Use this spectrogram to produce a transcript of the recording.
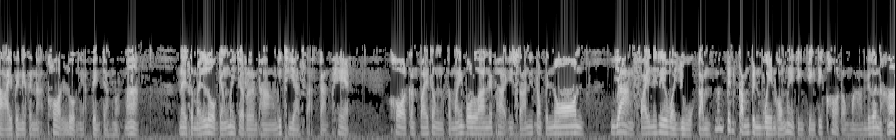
ตายไปในขณะคลอดลูกเนี่ย เป็นจำนวนมาก ในสมัยโลกยังไม่เจริญทางวิทยาศาสตร์การแพทย์คลอดกันไปต้องสมัยโบราณในภาคอีสานนี่ต้องไปนอน ย่างไฟในเรียกว่าอยู่กรรม มันเป็นกรรมเป็นเวรของแม่จริง ๆ ที่คลอดออกมา เดือนห้า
